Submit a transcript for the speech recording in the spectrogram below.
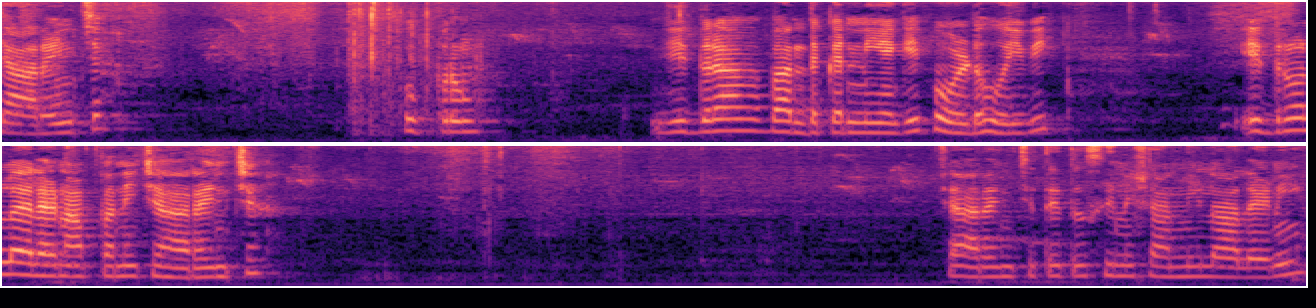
4 ਇੰਚ। ਉੱਪਰੋਂ। ਜਿੱਧਰਾਂ ਬੰਦ ਕਰਨੀ ਹੈਗੀ ਫੋਲਡ ਹੋਈ ਵੀ। ਇਧਰੋਂ ਲੈ ਲੈਣਾ ਆਪਾਂ ਨੇ 4 ਇੰਚ। 4 ਇੰਚ ਤੇ ਤੁਸੀਂ ਨਿਸ਼ਾਨੀ ਲਾ ਲੈਣੀ।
